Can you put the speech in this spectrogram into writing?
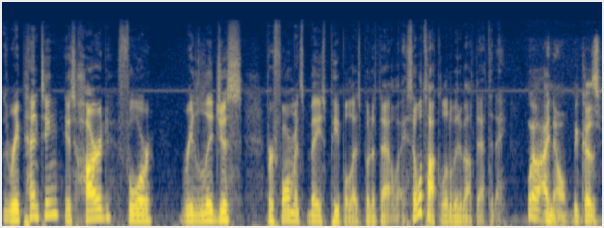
Repenting is hard for religious, performance-based people. Let's put it that way. So we'll talk a little bit about that today. Well, I know because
